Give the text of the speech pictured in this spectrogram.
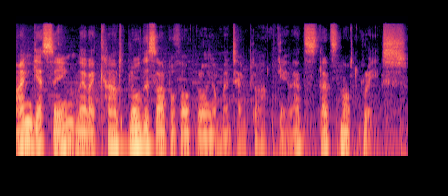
I'm guessing that I can't blow this up without blowing up my Templar. Okay, that's that's not great.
